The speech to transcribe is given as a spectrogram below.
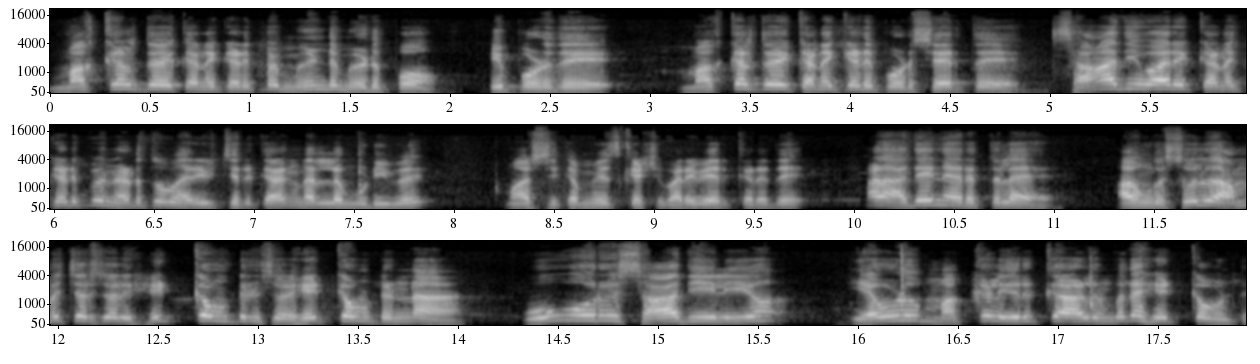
மக்கள் தொகை கணக்கெடுப்பை மீண்டும் எடுப்போம். இப்பொழுது மக்கள் தொகை கணக்கெடுப்போடு சேர்த்து சாதிவாரி கணக்கெடுப்பு நடத்தும் அறிவிச்சிருக்காங்க நல்ல முடிவு. மார்க்சிஸ்ட் கம்யூனிஸ்ட் கட்சி வரவேற்கிறது. ஆனால் அதே நேரத்தில் அவங்க சொல்லு அமைச்சர் சொல்லு ஹெட் கவுண்ட்னு சொல்லி ஹெட் கவுண்ட்டுன்னா ஒவ்வொரு சாதியிலையும் எவ்வளவு மக்கள் இருக்கிறாள் என்பதை ஹெட் கவுண்ட்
